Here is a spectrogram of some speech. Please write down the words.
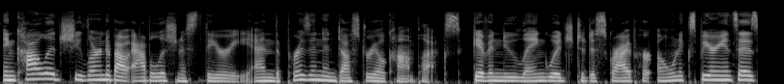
In college, she learned about abolitionist theory and the prison industrial complex. Given new language to describe her own experiences,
